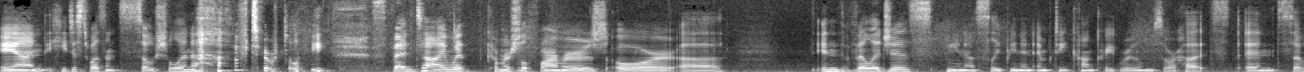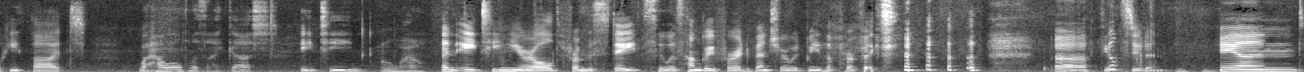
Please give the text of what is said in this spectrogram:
And he just wasn't social enough to really spend time with commercial farmers or uh, in the villages, you know, sleeping in empty concrete rooms or huts. And so he thought, well, how old was I? Gosh, 18? Oh, wow. An 18 year old from the States who was hungry for adventure would be the perfect uh, field student. And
